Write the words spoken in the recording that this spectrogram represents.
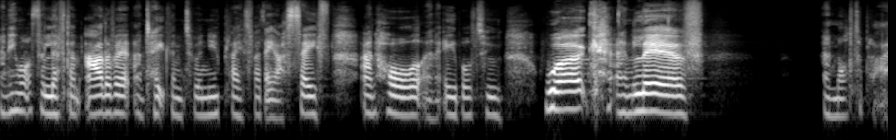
And he wants to lift them out of it and take them to a new place where they are safe and whole and able to work and live and multiply.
